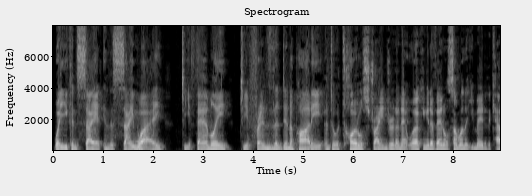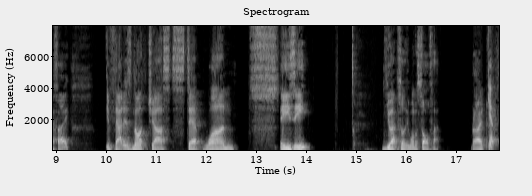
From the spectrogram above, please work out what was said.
where you can say it in the same way to your family, to your friends at a dinner party, and to a total stranger at a networking event or someone that you meet at a cafe. If that is not just step one, easy, you absolutely want to solve that, right? Yep.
